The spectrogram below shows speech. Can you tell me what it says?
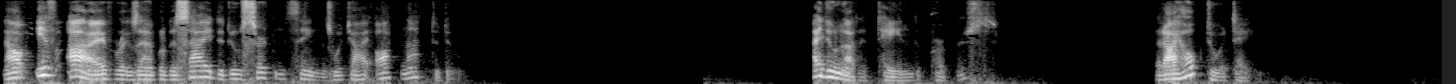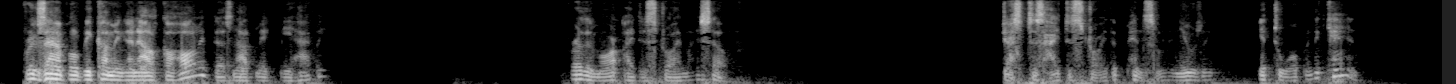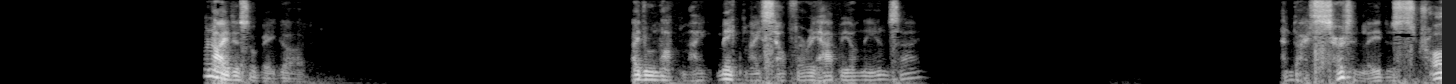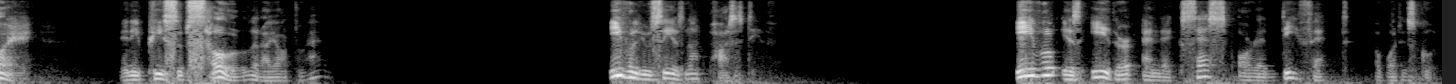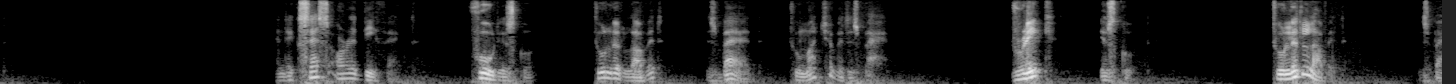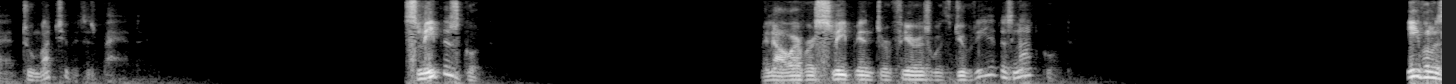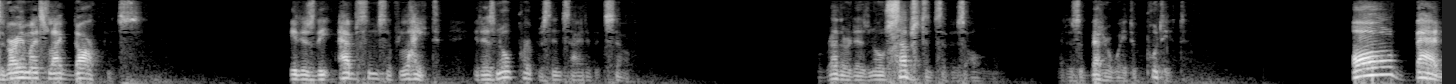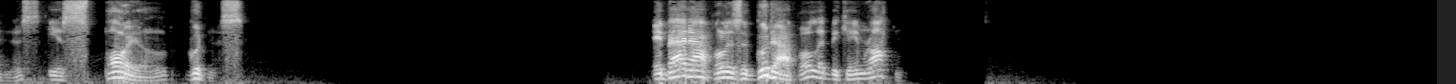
Now, if I, for example, decide to do certain things which I ought not to do, I do not attain the purpose that I hope to attain. For example, becoming an alcoholic does not make me happy. Furthermore, I destroy myself. Just as I destroy the pencil in using it to open a can. When I disobey God, I do not my, make myself very happy on the inside. And I certainly destroy any peace of soul that I ought to have. Evil, you see, is not positive. Evil is either an excess or a defect of what is good. An excess or a defect. Food is good. Too little of it is bad. Too much of it is bad. Drink is good. Too little of it is bad. Too much of it is bad. Sleep is good. When, however, sleep interferes with duty, it is not good. Evil is very much like darkness. It is the absence of light. It has no purpose inside of itself. Or rather, it has no substance of its own. That is a better way to put it. All badness is spoiled goodness. A bad apple is a good apple that became rotten.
